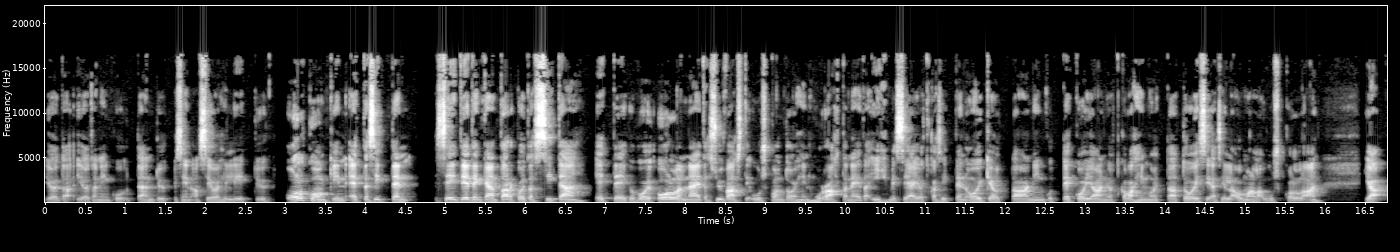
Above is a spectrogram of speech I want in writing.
joita, joita niin kuin tämän tyyppisiin asioihin liittyy. Olkoonkin, että sitten se ei tietenkään tarkoita sitä, etteikö voi olla näitä syvästi uskontoihin hurahtaneita ihmisiä, jotka sitten oikeuttaa niin kuin tekojaan, jotka vahingoittaa toisia sillä omalla uskollaan. Ja,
